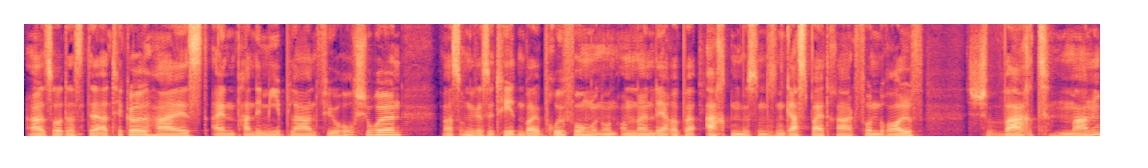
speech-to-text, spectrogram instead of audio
Also, das, der Artikel heißt Ein Pandemieplan für Hochschulen, was Universitäten bei Prüfungen und Online-Lehre beachten müssen. Das ist ein Gastbeitrag von Rolf Schwartmann.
